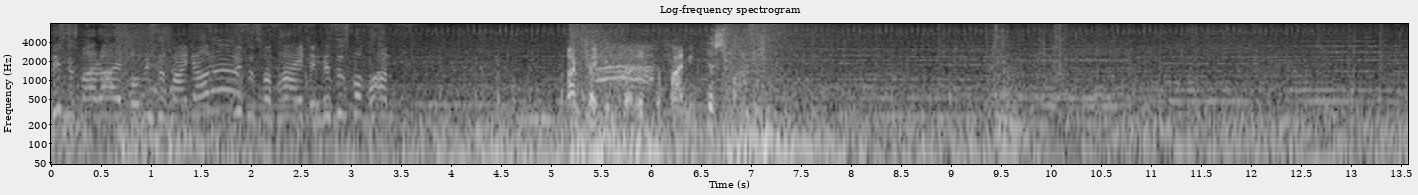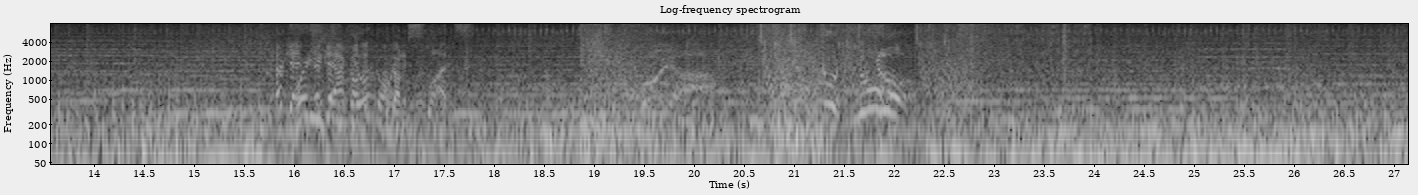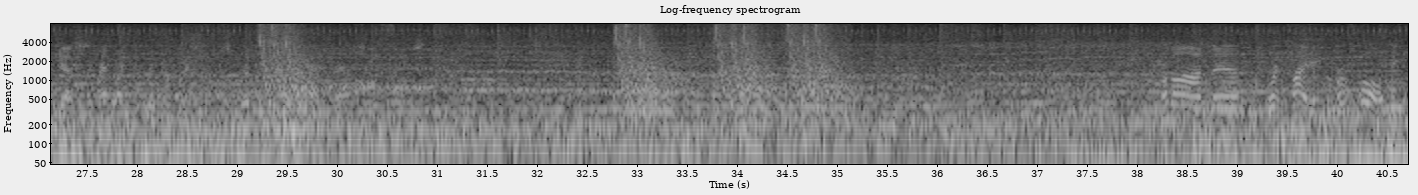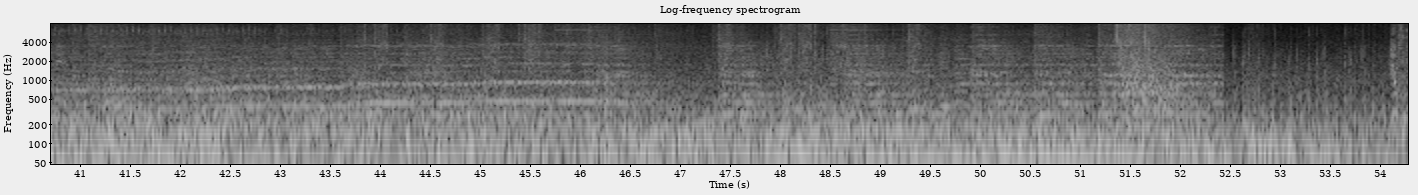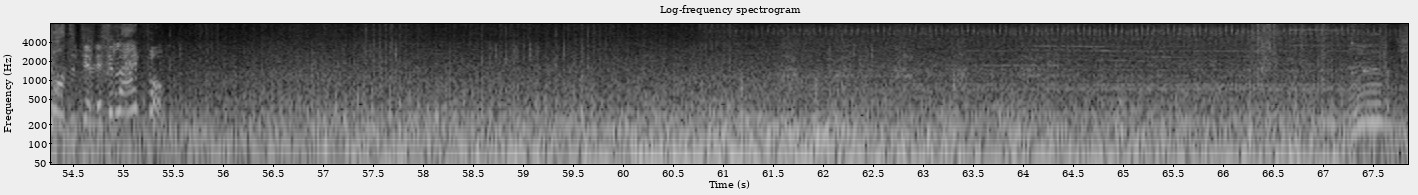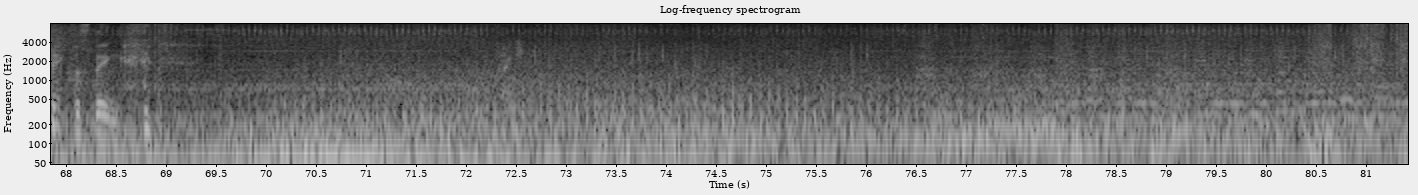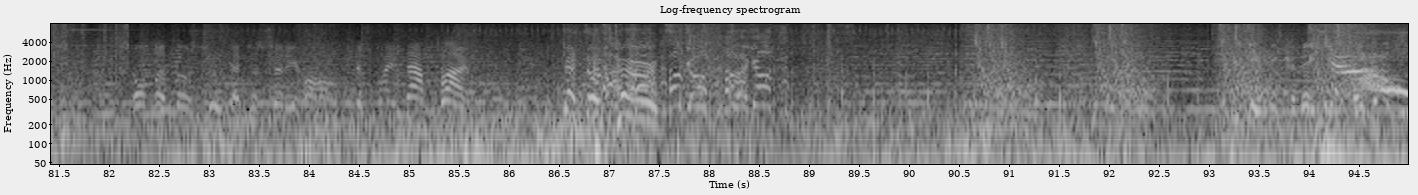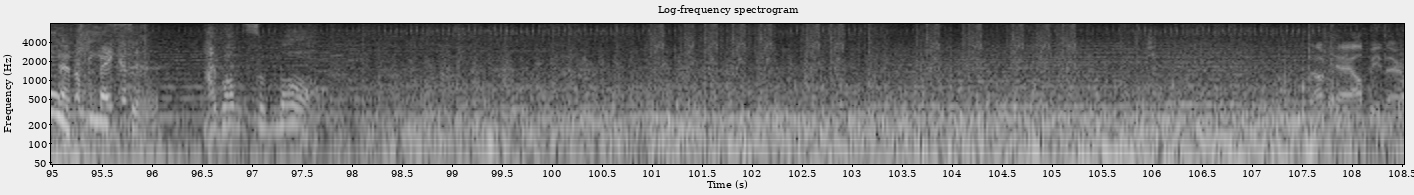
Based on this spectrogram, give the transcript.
Damn it! This is my rifle, this is my gun, this is for fighting, this is for fun. I'm taking credit for finding this body. Okay, Where do you okay, think I've you're it. going, I've sluts? Good lord! Yes, I'd like to remember fighting for all the positively delightful! Ah, the breakfast thing. Don't let those two get to City Hall. It's my nap time. Get those ah! turds! Oh god! Oh my god! You gave me Canadian bacon instead of Please, bacon. sir. I want some more. Okay, I'll be there.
